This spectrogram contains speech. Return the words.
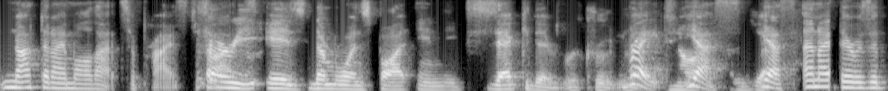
Not that I'm all that surprised. Ferry is number one spot in executive recruitment. Right. Not, yes. Yeah. Yes. And I, there was a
